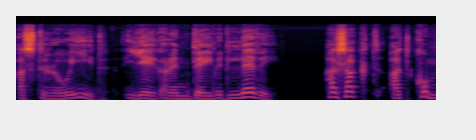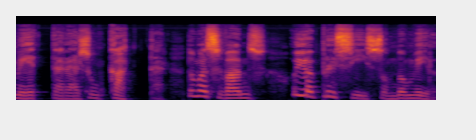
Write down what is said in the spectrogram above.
asteroidjägaren David Levy har sagt att kometer är som katter. De har svans och gör precis som de vill.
